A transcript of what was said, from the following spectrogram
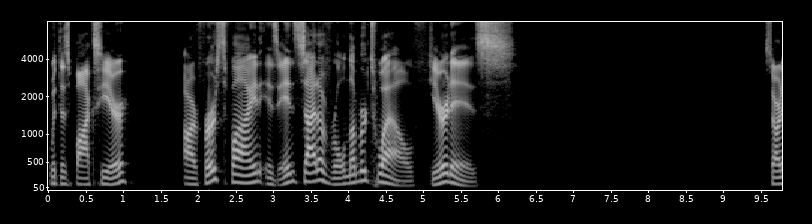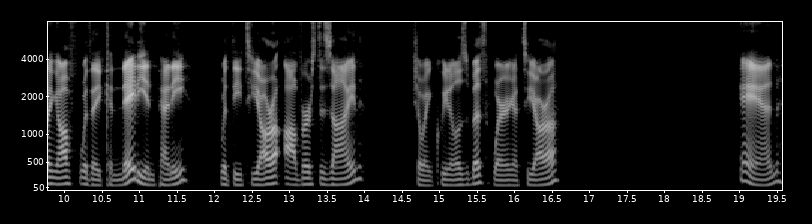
with this box here. Our first find is inside of roll number 12. Here it is. Starting off with a Canadian penny with the tiara obverse design, showing Queen Elizabeth wearing a tiara. And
